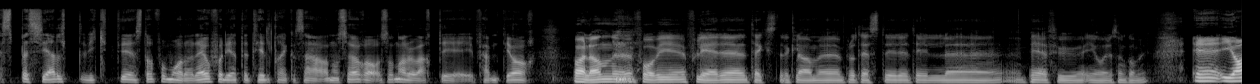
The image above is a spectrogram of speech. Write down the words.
spesielt viktige stoffområder. Det er jo fordi at det tiltrekker seg annonsører, og sånn har det vært i 50 år. Barland, mm. får vi flere tekstreklameprotester til eh, PFU i året som kommer? Eh, ja,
